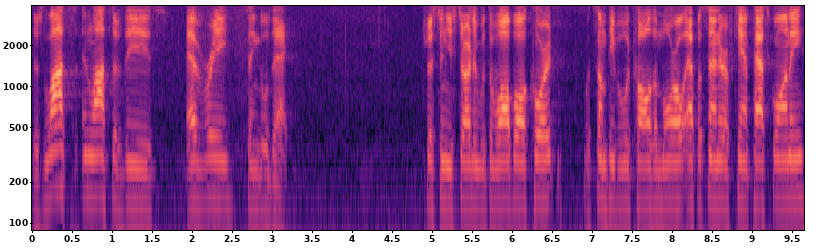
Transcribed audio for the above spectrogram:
There's lots and lots of these every single day. Tristan, you started with the wall ball court, what some people would call the moral epicenter of Camp Pasquaney.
